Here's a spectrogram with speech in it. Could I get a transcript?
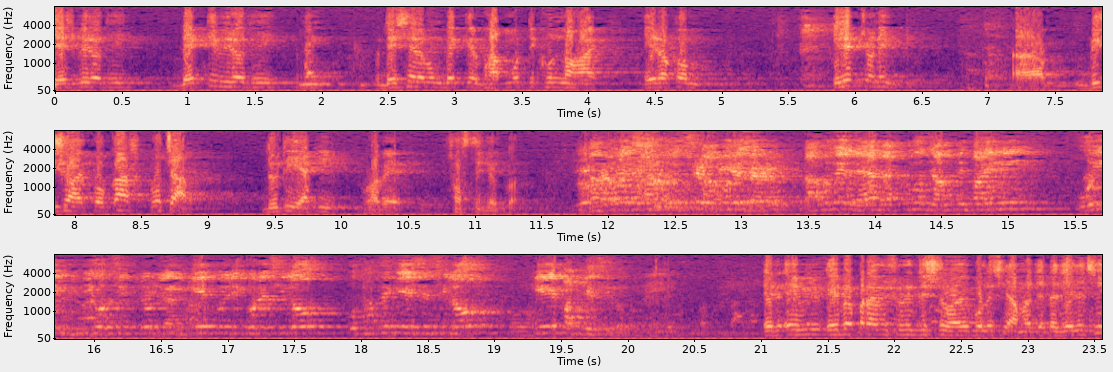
দেশ বিরোধী ব্যক্তি বিরোধী এবং দেশের এবং ব্যক্তির ভাবমূর্তি ক্ষুণ্ণ হয় এরকম ইলেকট্রনিক বিষয় প্রকাশ প্রচার দুটি শাস্তিযোগ্য। তাহলে এখনও জানতে পারেনি ওই ভিডিও চিত্রটি কে তৈরি করেছিল কোথা থেকে এসেছিল কে পাঠিয়েছিল? এই ব্যাপারে আমি সুনির্দিষ্টভাবে বলেছি আমরা যেটা জেনেছি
